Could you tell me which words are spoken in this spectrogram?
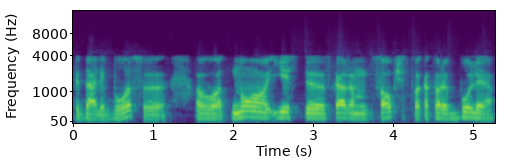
педали босс, вот, но есть, скажем, сообщества, которые более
